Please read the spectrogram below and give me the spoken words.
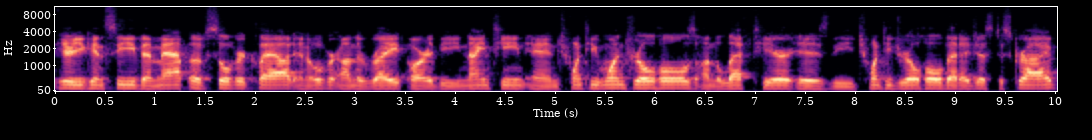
Here you can see the map of Silver Cloud, and over on the right are the 19 and 21 drill holes. On the left here is the 20 drill hole that I just described.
